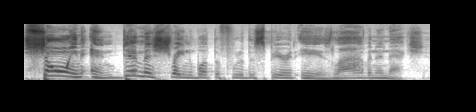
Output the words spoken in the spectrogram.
Showing and demonstrating what the fruit of the Spirit is, live and in action.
